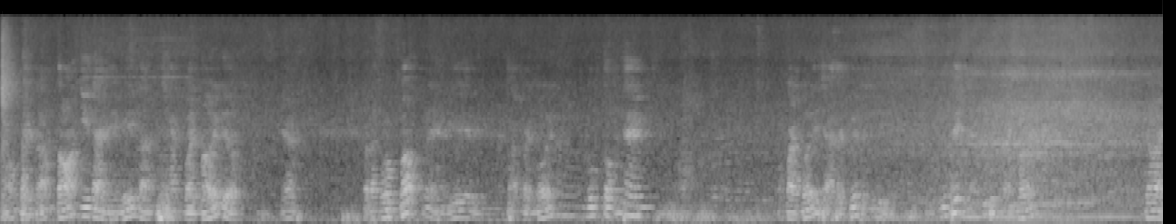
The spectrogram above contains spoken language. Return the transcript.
Sáu, bảy, tám. Đó, như này thì mới là sang bài mới được. Nha. Và đang lốp bốc này kia sang bài mới nó lúng túng thêm bài mới chả giải quyết được cái gì cứ thích cứ thích bài mới. Rồi.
